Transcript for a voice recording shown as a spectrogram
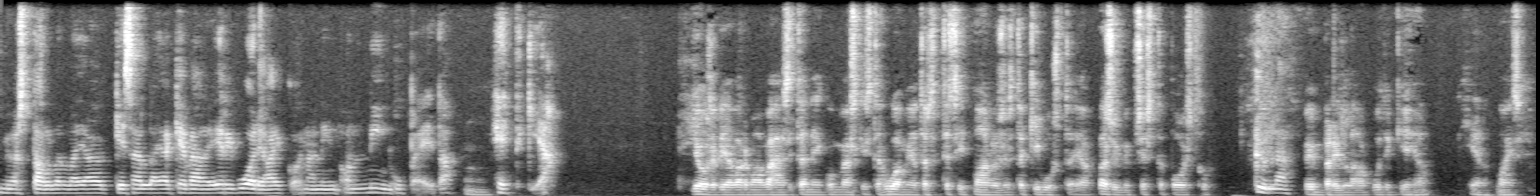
myös talvella ja kesällä ja keväällä eri vuodeaikoina, niin on niin upeita mm. hetkiä Joo, se vie varmaan vähän sitä niin kuin myöskin sitä huomiota sitten siitä mahdollisesta kivusta ja väsymyksestä pois, kun Kyllä. ympärillä on kuitenkin ihan hienot maisemat.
